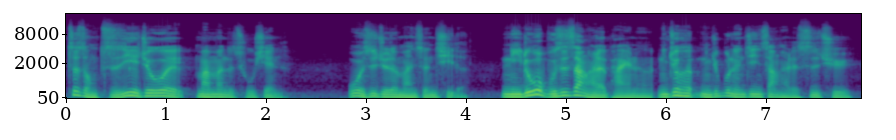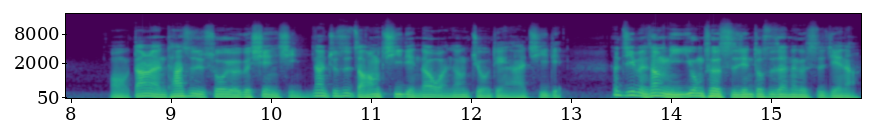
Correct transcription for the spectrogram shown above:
这种职业就会慢慢的出现我也是觉得蛮神奇的。你如果不是上海的牌呢，你就你就不能进上海的市区。哦，当然他是说有一个限行，那就是早上七点到晚上九点还是七点，那基本上你用车时间都是在那个时间啊，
